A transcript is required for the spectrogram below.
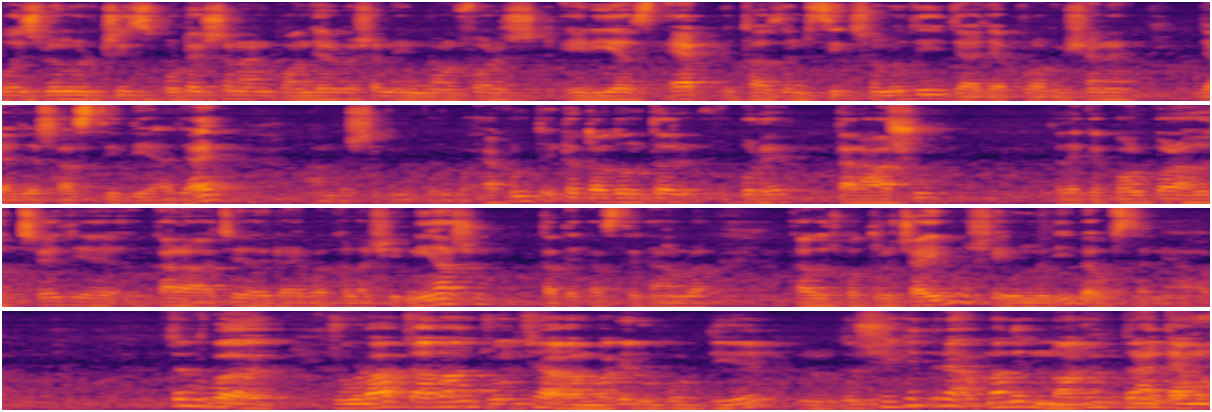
West Bengal trees protection and conservation in non forest areas act two thousand six অনুযায়ী যা যা প্রভিশনে যা যা শাস্তি দেওয়া যায়, আমরা সেগুলো করব। এখন তো এটা তদন্তের উপরে তারা আসুক। তাদেরকে কল করা হচ্ছে যে কারা আছে ওই ড্রাইভার খালাসি নিয়ে আসুক তাদের কাছ থেকে আমরা কাগজপত্র চাইব সেই অনুযায়ী ব্যবস্থা নেওয়া হবে। স্যার জোড়া চালান চলছে আরামবাগের উপর দিয়ে তো সেক্ষেত্রে আপনাদের নজরদারি তেমন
